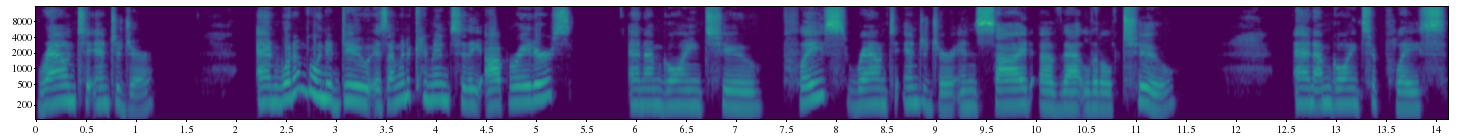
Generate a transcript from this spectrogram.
round to integer. And what I'm going to do is I'm going to come into the operators and I'm going to place round to integer inside of that little 2 and I'm going to place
